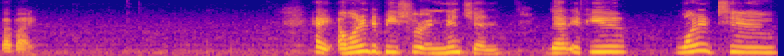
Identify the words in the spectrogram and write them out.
Bye bye. Hey, I wanted to be sure and mention that if you wanted to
